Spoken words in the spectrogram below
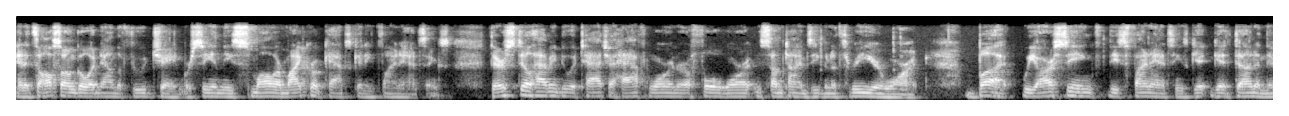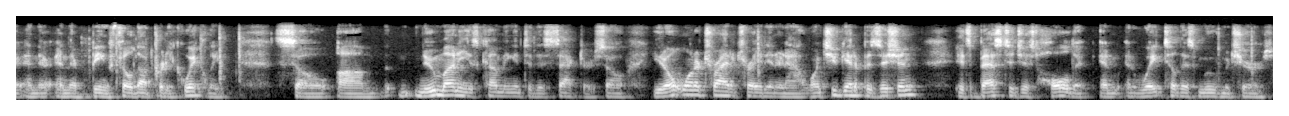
and it's also going down the food chain. We're seeing these smaller micro caps getting financings. They're still having to attach a half warrant or a full warrant, and sometimes even a three-year warrant. But we are seeing these financings get get done, and they're and they're and they're being filled up pretty quickly. So um, new money is coming into this sector. So you don't want to try to trade in and out. Once you get a position, it's best to just hold it and, and wait till this move matures.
